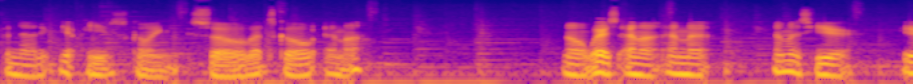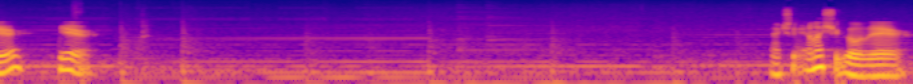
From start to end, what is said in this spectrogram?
Fanatic. Yep, he's going. So let's go, Emma. No, where's Emma? Emma. Emma's here. Here? Here. Actually, Emma should go there.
